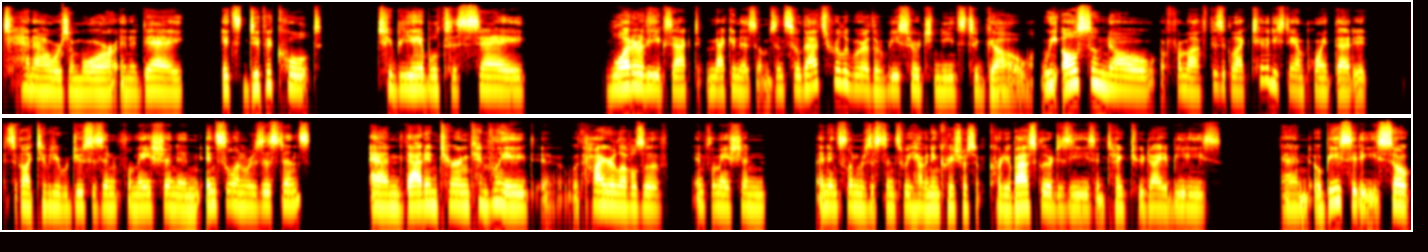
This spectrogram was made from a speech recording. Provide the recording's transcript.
10 hours or more in a day, it's difficult to be able to say what are the exact mechanisms. And so that's really where the research needs to go. We also know from a physical activity standpoint that it physical activity reduces inflammation and insulin resistance. And that in turn can lead uh, with higher levels of inflammation and insulin resistance. We have an increased risk of cardiovascular disease and type 2 diabetes and obesity. So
